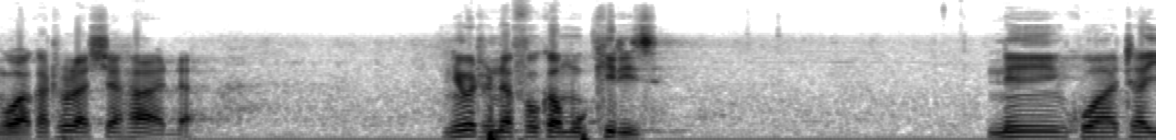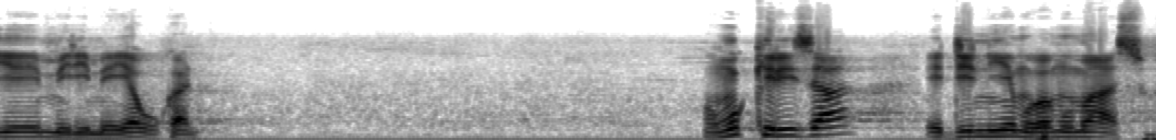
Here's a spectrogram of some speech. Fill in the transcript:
nga wakatula shahada niwe tunafuuka mukkiriza nenkwata y'emirimu eyawukana. Omukkiriza eddiini ye muba mu maaso.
